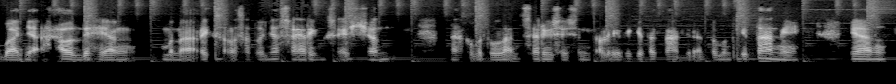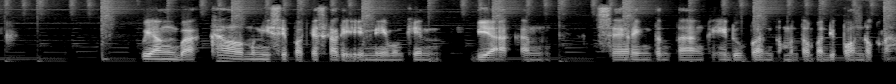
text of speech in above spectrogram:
banyak hal deh yang menarik salah satunya sharing session nah kebetulan sharing session kali ini kita kehadiran teman kita nih yang yang bakal mengisi podcast kali ini mungkin dia akan sharing tentang kehidupan teman-teman di pondok lah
